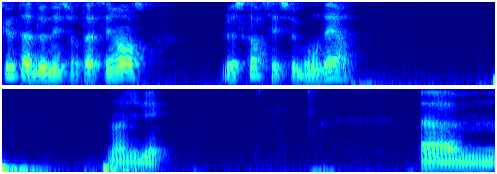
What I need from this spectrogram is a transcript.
que, tu as donné sur ta séance, le score, c'est secondaire. Dans l'idée. Euh,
